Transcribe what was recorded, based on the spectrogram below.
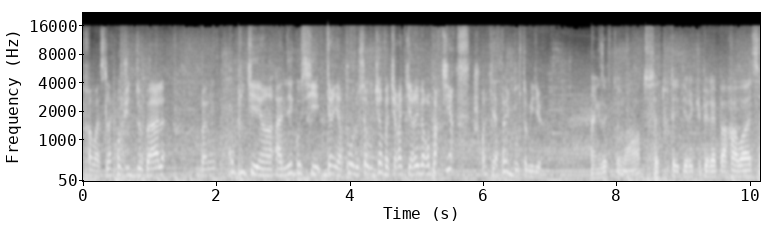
Rawas, la conduite de balle. Ballon compliqué hein, à négocier derrière pour le Saoudien. Vatira qui arrive à repartir. Je crois qu'il n'a pas une boost au milieu. Exactement. ça, tout a été récupéré par Hawass.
